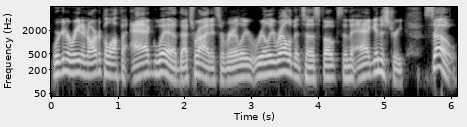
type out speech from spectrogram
We're going to read an article off of Ag Web. That's right. It's really, really relevant to us folks in the ag industry. So,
